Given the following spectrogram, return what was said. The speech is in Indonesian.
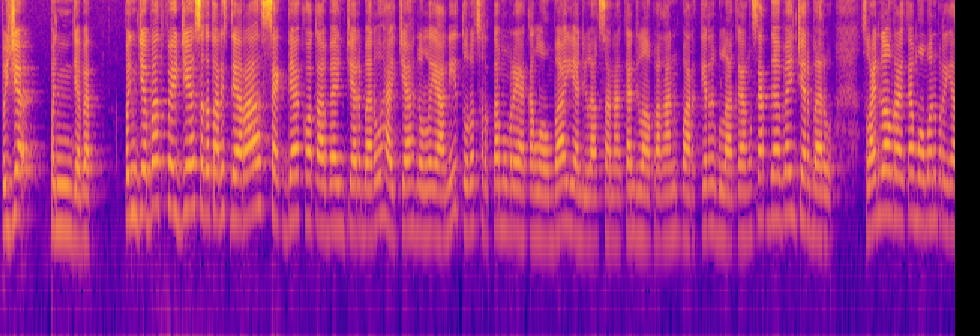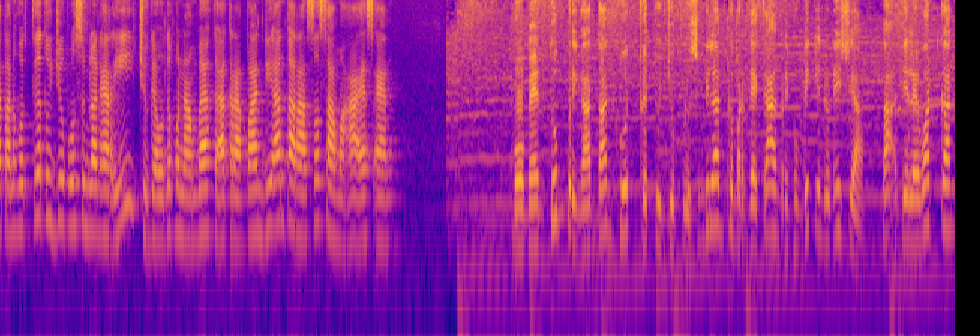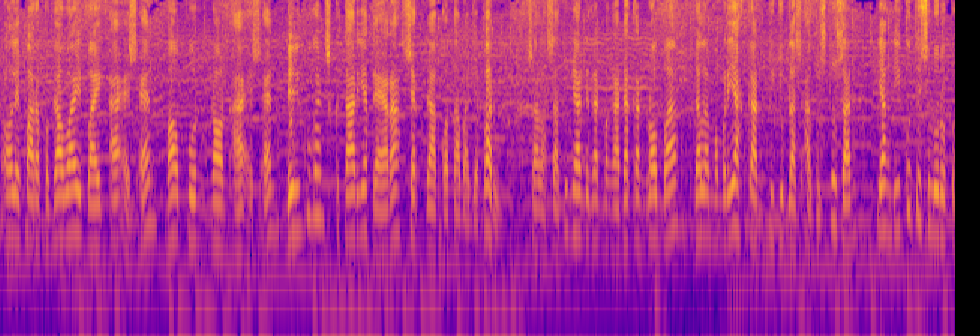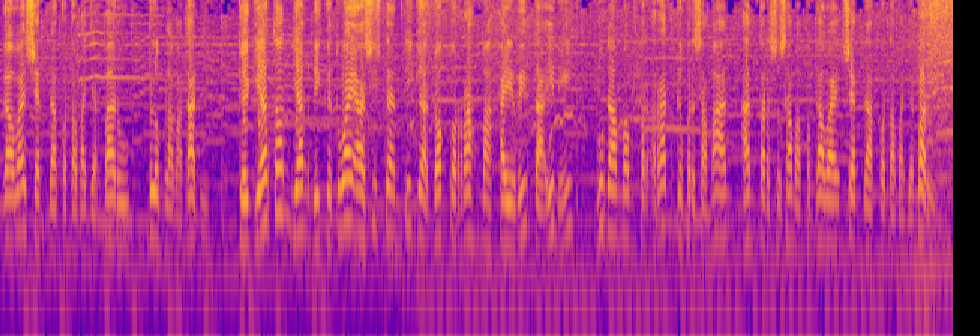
Peja, penjabat Penjabat PJ Sekretaris Daerah Sekda Kota Banjarbaru Hajah Nuliani turut serta memeriahkan lomba yang dilaksanakan di lapangan parkir belakang Sekda Banjarbaru. Selain dalam rangka momen peringatan HUT ke-79 RI, juga untuk menambah keakraban di antara sesama ASN. Momentum peringatan HUT ke-79 kemerdekaan Republik Indonesia tak dilewatkan oleh para pegawai baik ASN maupun non-ASN di lingkungan Sekretariat Daerah Setda Kota Banjarbaru. Salah satunya dengan mengadakan lomba dalam memeriahkan 17 Agustusan yang diikuti seluruh pegawai Setda Kota Banjarbaru belum lama tadi. Kegiatan yang diketuai asisten 3 Dr. Rahma Hairita ini guna mempererat kebersamaan antar sesama pegawai Setda Kota Banjarbaru.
